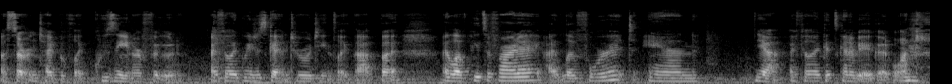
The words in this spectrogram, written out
a certain type of like cuisine or food. I feel like we just get into routines like that. But I love Pizza Friday. I live for it. And yeah, I feel like it's gonna be a good one.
